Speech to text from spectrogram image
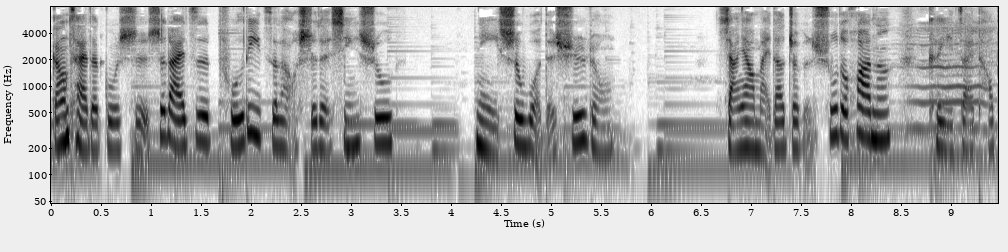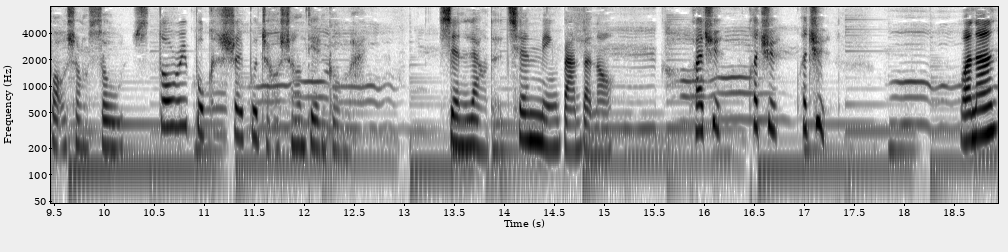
刚才的故事是来自普利子老师的新书。你是我的虚荣。想要买到这本书的话呢，可以在淘宝上搜 “Storybook 睡不着商店”购买，限量的签名版本哦！快去，快去，快去！晚安。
